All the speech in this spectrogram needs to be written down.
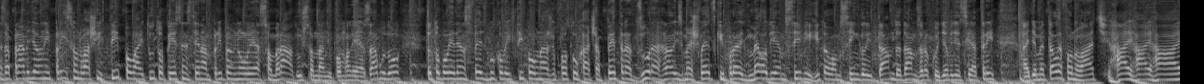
Ďakujeme za pravidelný prísun vašich tipov. Aj túto piesen ste nám pripomenuli, ja som rád, už som na ňu pomaly aj zabudol. Toto bol jeden z facebookových tipov nášho poslucháča Petra Dzura. Hrali sme švédsky projekt Melody MC v hitovom singli Dam the Dam z roku 93. A ideme telefonovať. Hi, hi, hi.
